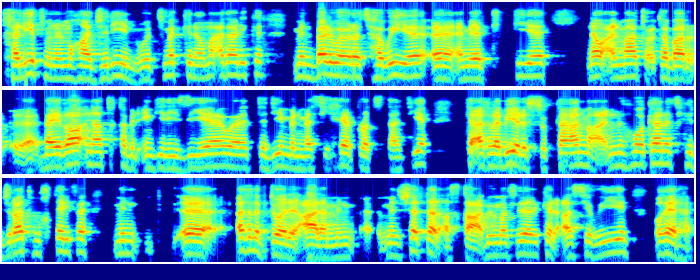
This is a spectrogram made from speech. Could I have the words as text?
خليط من المهاجرين وتمكنوا مع ذلك من بلورة هوية آه، أمريكية. نوعا ما تعتبر آه، بيضاء ناطقة بالإنجليزية وتدين بالمسيحية البروتستانتية. كأغلبية للسكان مع إنه هو كانت هجرات مختلفة من آه، أغلب دول العالم من من شتى الأصقاع بما في ذلك الآسيويين وغيرها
